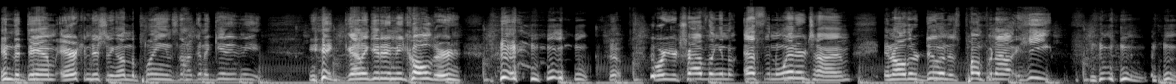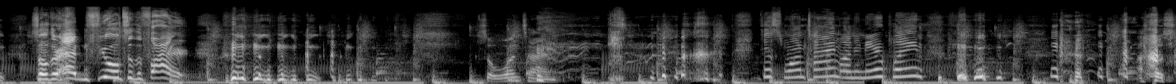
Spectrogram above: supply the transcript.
and the damn air conditioning on the plane's not gonna get any. gonna get any colder or you're traveling in the effing wintertime and all they're doing is pumping out heat so they're adding fuel to the fire so one time, this one time on an airplane I was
